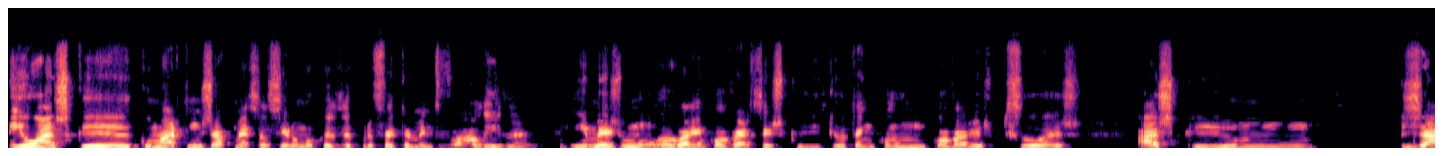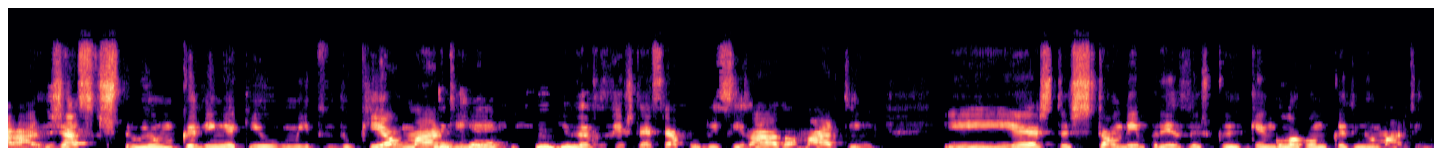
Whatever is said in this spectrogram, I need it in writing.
eu acho que, que, o marketing já começa a ser uma coisa perfeitamente válida e mesmo agora em conversas que, que eu tenho com, com várias pessoas, acho que hum, já, já se destruiu um bocadinho aqui o mito do que é o marketing é. uhum. e da resistência à publicidade, ao marketing e esta gestão de empresas que, que engloba um bocadinho o marketing.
